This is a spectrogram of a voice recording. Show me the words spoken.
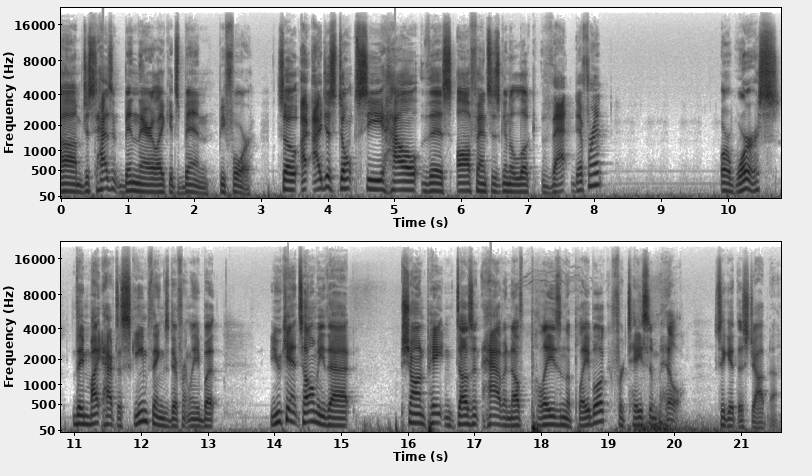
um, just hasn't been there like it's been before. So I, I just don't see how this offense is going to look that different or worse. They might have to scheme things differently, but you can't tell me that Sean Payton doesn't have enough plays in the playbook for Taysom Hill to get this job done.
